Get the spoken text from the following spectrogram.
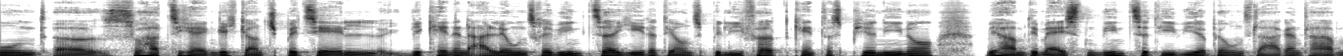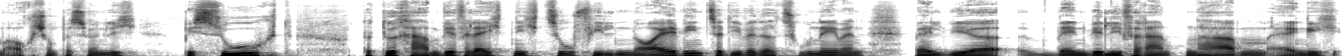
Und äh, so hat sich eigentlich ganz speziell, wir kennen alle unsere Winzer, jeder, der uns beliefert, kennt das Pianino. Wir haben die meisten Winzer, die wir bei uns lagernd haben, auch schon persönlich besucht. Dadurch haben wir vielleicht nicht so viele neue Winzer, die wir dazu nehmen, weil wir, wenn wir Lieferanten haben, eigentlich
